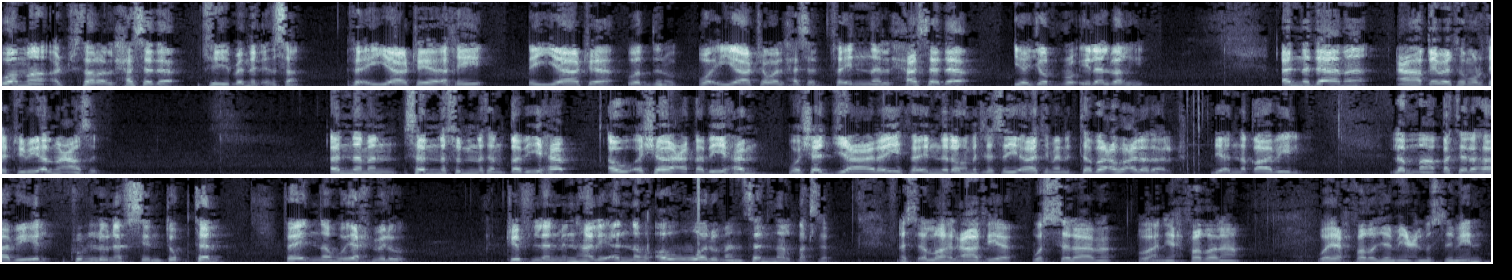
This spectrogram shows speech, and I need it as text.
وما أكثر الحسد في بني الإنسان. فإياك يا أخي إياك والذنوب وإياك والحسد فإن الحسد يجر إلى البغي. الندامة عاقبة مرتكبي المعاصي. أن من سن سنة قبيحة أو أشاع قبيحا وشجع عليه فإن له مثل سيئات من اتبعه على ذلك. لأن قابيل لما قتل هابيل كل نفس تقتل فإنه يحمل كفلا منها لأنه أول من سن القتل. نسأل الله العافية والسلامة وأن يحفظنا ويحفظ جميع المسلمين.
